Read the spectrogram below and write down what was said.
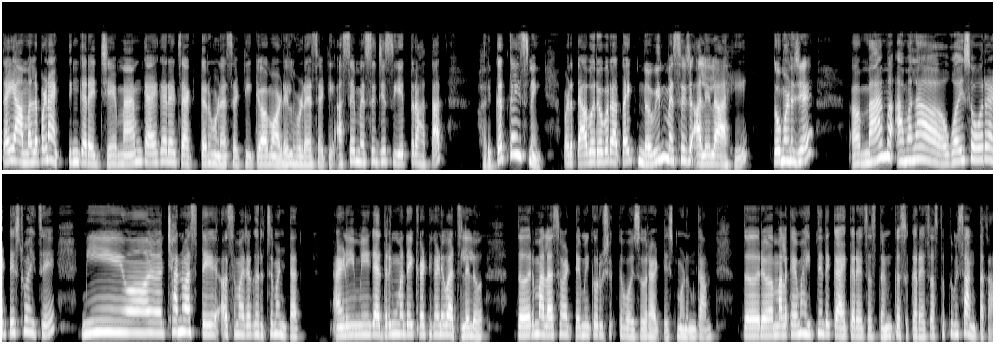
ताई आम्हाला पण ऍक्टिंग करायची आहे मॅम काय करायचं ऍक्टर होण्यासाठी किंवा मॉडेल होण्यासाठी? असे मेसेजेस येत राहतात. हरकत काहीच नाही. पण त्याबरोबर आता एक नवीन मेसेज आलेला आहे. तो म्हणजे मॅम आम्हाला व्हॉइस ओव्हर आर्टिस्ट व्हायचंय. मी छान वाचते असं माझ्या घरचे म्हणतात. आणि मी गॅदरिंगमध्ये एका ठिकाणी वाचलेलं. तर मला असं वाटतं मी करू शकते व्हॉइस ओव्हर आर्टिस्ट म्हणून काम. तर मला काही माहीत नाही ते काय करायचं असतं आणि कसं करायचं असतं. तुम्ही सांगता का?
